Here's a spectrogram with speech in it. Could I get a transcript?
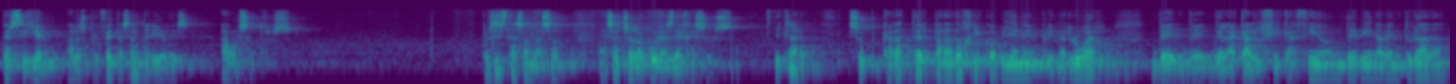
persiguieron a los profetas anteriores a vosotros. Pues estas son las ocho locuras de Jesús. Y claro, Su carácter paradójico viene, en primer lugar, de, la calificación de bienaventurada,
